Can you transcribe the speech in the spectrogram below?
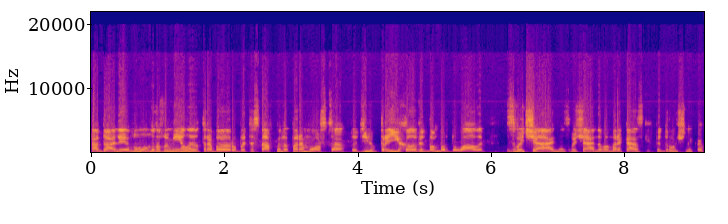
А далі, ну зрозуміло, треба робити ставку на переможця. Тоді приїхали, відбомбардували. Звичайно, звичайно, в американських підручниках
